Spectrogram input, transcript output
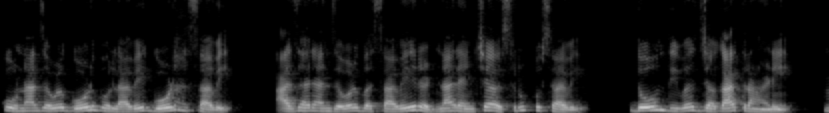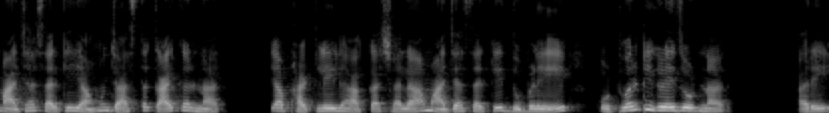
कोणाजवळ गोड बोलावे गोड हसावे आजाऱ्यांजवळ बसावे रडणाऱ्यांचे अश्रू पुसावे. दोन दिवस जगात राहणे. माझ्यासारखे याहून जास्त काय करणार? या फाटलेल्या आकाशाला माझ्यासारखे दुबळे कोठवर ठिगळे जोडणार? अरे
